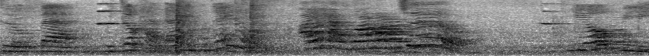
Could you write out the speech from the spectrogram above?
too bad. We don't have any potatoes. I have one or two. You'll be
